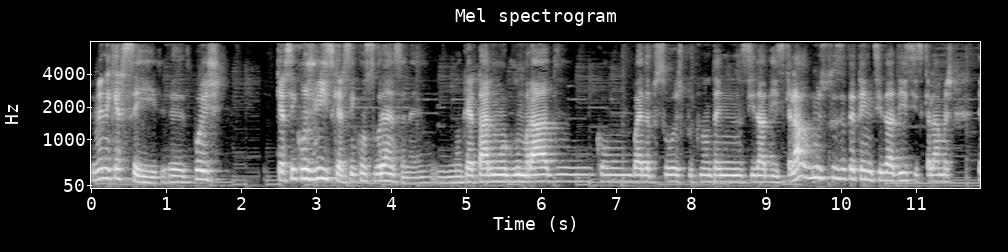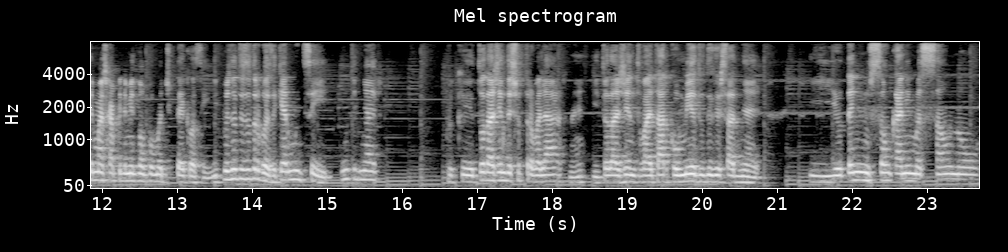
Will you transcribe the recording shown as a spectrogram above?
Primeiro nem quero sair, eh, depois quero sair com juízo, quero sair com segurança, né? Não quero estar num aglomerado com bem de pessoas porque não tenho necessidade disso. Se calhar algumas pessoas até têm necessidade disso e se calhar, mas até mais rapidamente vão para uma discoteca ou assim. E depois não tens outra coisa, quero muito sair, muito dinheiro porque toda a gente deixou de trabalhar né? e toda a gente vai estar com medo de gastar dinheiro. E eu tenho noção que a animação não.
